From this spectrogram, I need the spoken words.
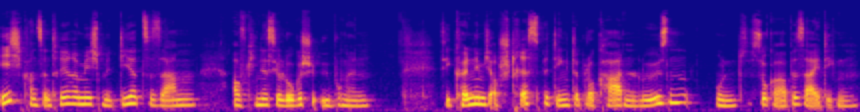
Ich konzentriere mich mit dir zusammen auf kinesiologische Übungen. Sie können nämlich auch stressbedingte Blockaden lösen und sogar beseitigen.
